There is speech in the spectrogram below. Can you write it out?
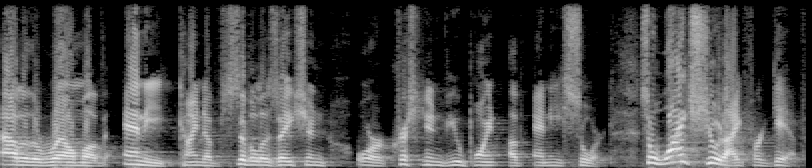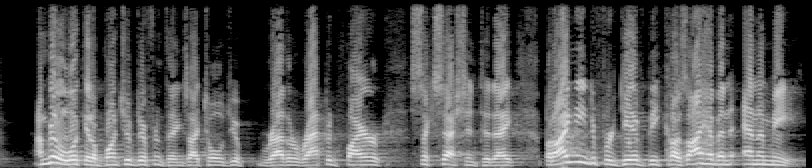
out of the realm of any kind of civilization or Christian viewpoint of any sort. So, why should I forgive? I'm going to look at a bunch of different things. I told you rather rapid fire succession today, but I need to forgive because I have an enemy.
